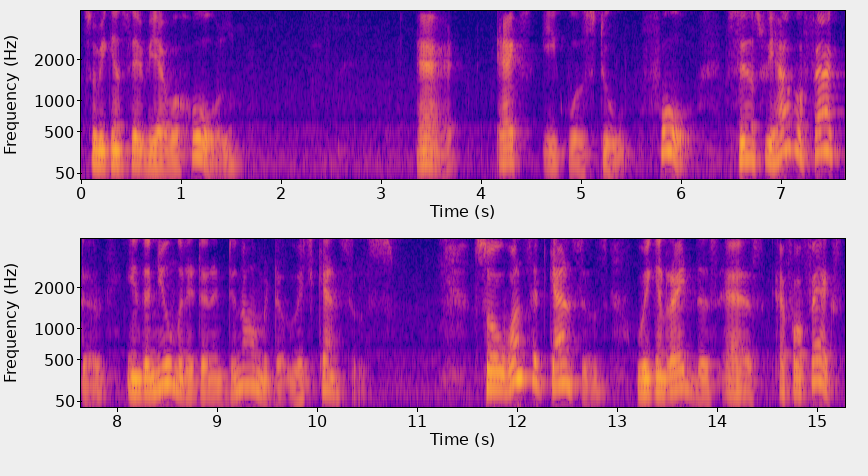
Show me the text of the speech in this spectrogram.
So we can say we have a hole at x equals to 4 since we have a factor in the numerator and denominator which cancels. So once it cancels, we can write this as f of x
